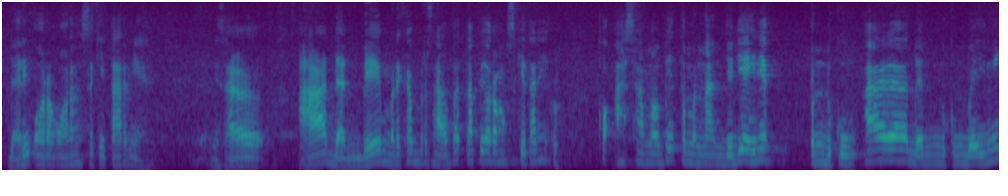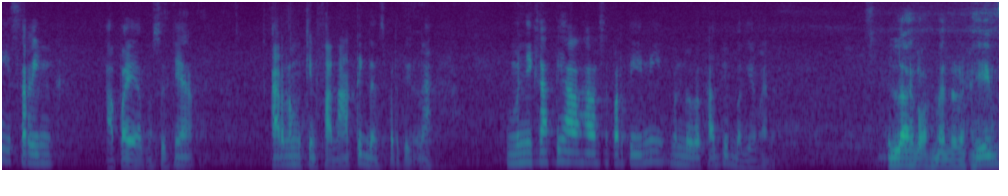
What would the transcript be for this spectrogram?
dari orang-orang sekitarnya. Misal A dan B mereka bersahabat tapi orang sekitarnya, loh kok A sama B temenan. Jadi akhirnya pendukung A dan pendukung B ini sering apa ya maksudnya karena mungkin fanatik dan seperti itu. Nah, menyikapi hal-hal seperti ini menurut Habib bagaimana? Bismillahirrahmanirrahim.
